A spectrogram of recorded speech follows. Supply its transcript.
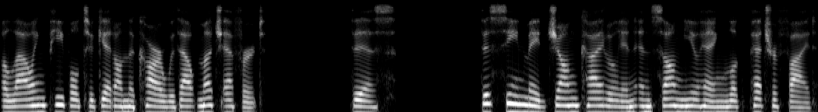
allowing people to get on the car without much effort. This this scene made Zhang Kaihuan and Song Yuhang look petrified.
